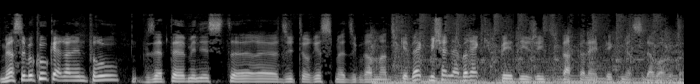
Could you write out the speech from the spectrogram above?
Merci beaucoup, Caroline Proux. Vous êtes euh, ministre euh, du Tourisme du gouvernement du Québec. Michel Labrec, PDG du Parc olympique. Merci d'avoir été.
